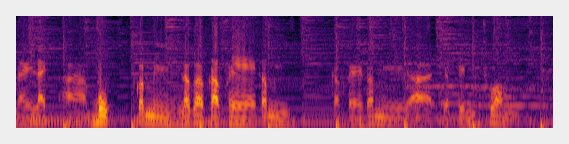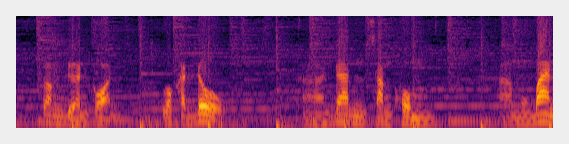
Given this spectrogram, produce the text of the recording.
หลายๆบุกก็มีแล้วก็กาแฟก็มีกาแฟก็มีอาจะเป็นช่วงช่วงเดือนก่อนวอคาโด ด้านสังคมหมู่บ้าน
